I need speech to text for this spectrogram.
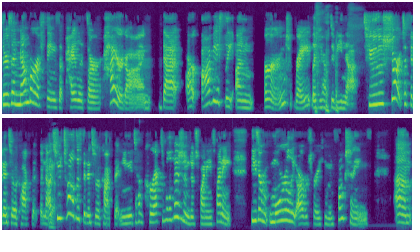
there's a number of things that pilots are hired on that are obviously unearned, right? Like you have to be not too short to fit into a cockpit, but not yeah. too tall to fit into a cockpit. And you need to have correctable vision to 2020. These are morally arbitrary human functionings. Um,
